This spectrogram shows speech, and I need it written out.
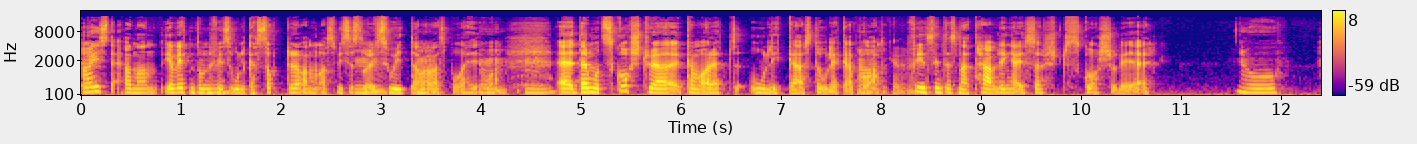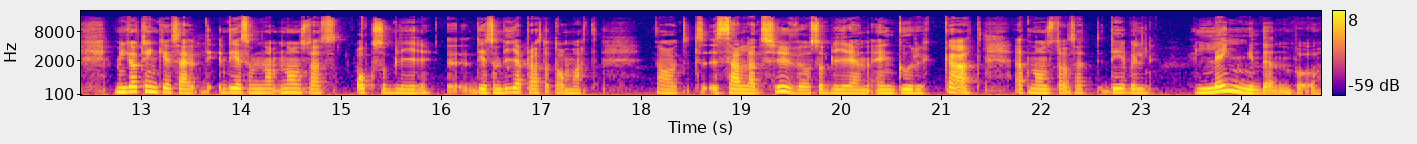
Ja, just det. Anan, jag vet inte om det finns olika sorter av ananas. Vissa står det sweet ananas på, hej och hå. eh, Däremot squash tror jag kan vara rätt olika storlekar på. Ja, det det finns inte såna här tävlingar i störst squash och grejer. Jo. Men jag tänker så här, det- som nå- någonstans också blir eh, det som vi har pratat om att ja, ett salladshuvud och så blir det en, en gurka. Att, att någonstans att det är väl längden på,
